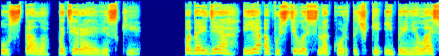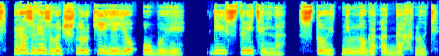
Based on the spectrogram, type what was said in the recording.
устала, потирая виски. Подойдя, я опустилась на корточки и принялась развязывать шнурки ее обуви. Действительно, стоит немного отдохнуть.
